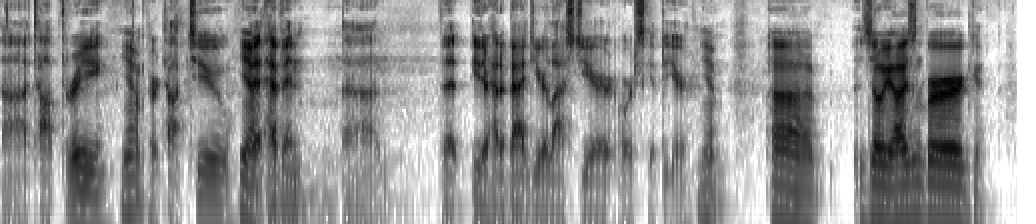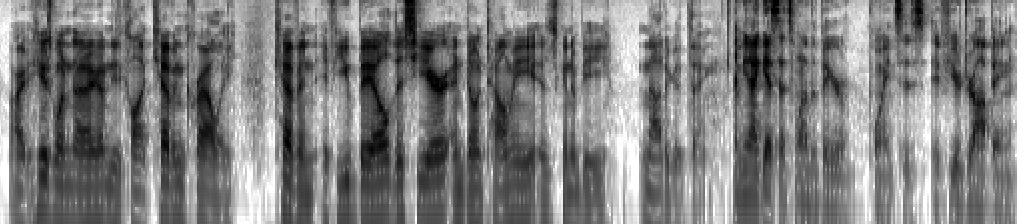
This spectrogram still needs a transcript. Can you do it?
uh, top three, Yep. or top two Yeah. that haven't uh, that either had a bad year last year or skipped a year. Yep. Uh, Zoe Eisenberg. All right, here's one I need to call it Kevin Crowley. Kevin, if you bail this year and don't tell me, it's going to be not a good thing. I mean, I guess that's one of the bigger points is if you're dropping,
